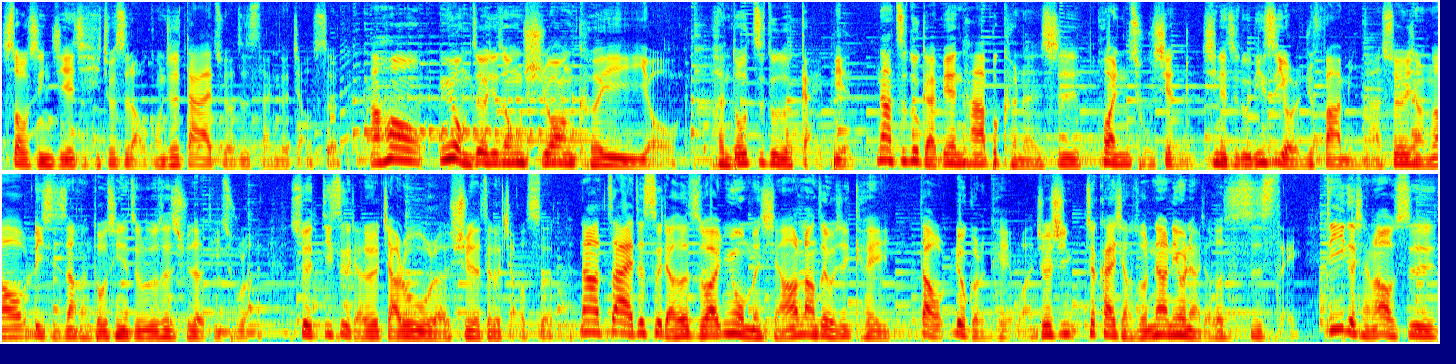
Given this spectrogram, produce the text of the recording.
受薪阶级，就是劳工，就是大概主要这三个角色。然后，因为我们这游戏中希望可以有很多制度的改变，那制度改变它不可能是忽然出现的，新的制度一定是有人去发明啊。所以想到历史上很多新的制度都是学者提出来，所以第四个角色就加入了学者这个角色。那在这四个角色之外，因为我们想要让这游戏可以到六个人可以玩，就是就开始想说，那另外两个角色是谁？第一个想到的是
